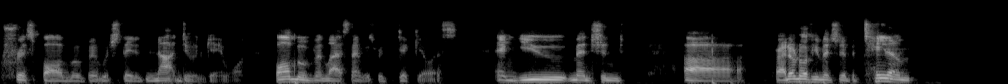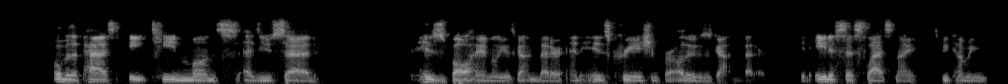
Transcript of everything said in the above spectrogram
crisp ball movement, which they did not do in game one. Ball movement last night was ridiculous. And you mentioned, uh, or I don't know if you mentioned it, but Tatum over the past 18 months, as you said, his ball handling has gotten better and his creation for others has gotten better. He had eight assists last night. He's becoming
